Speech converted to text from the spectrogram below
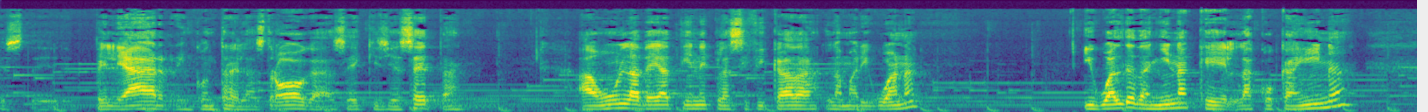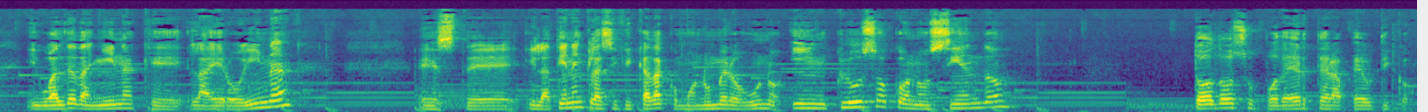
este, pelear en contra de las drogas, X y Z, aún la DEA tiene clasificada la marihuana igual de dañina que la cocaína, igual de dañina que la heroína, este, y la tienen clasificada como número uno, incluso conociendo todo su poder terapéutico.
